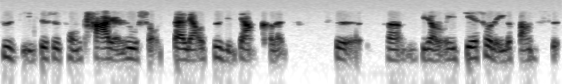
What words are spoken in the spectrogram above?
自己，就是从他人入手，再聊自己，这样可能是嗯比较容易接受的一个方式。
